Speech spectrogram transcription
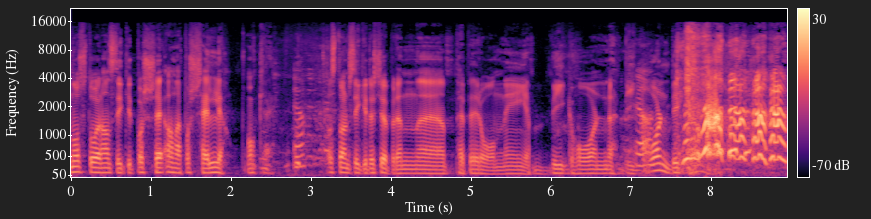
Nå står han sikkert på skjell. Han er på skjell, ja. Ok. Ja. Da står han sikkert og kjøper en uh, pepperoni, bighorn Big Ja. horn? Big horn.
